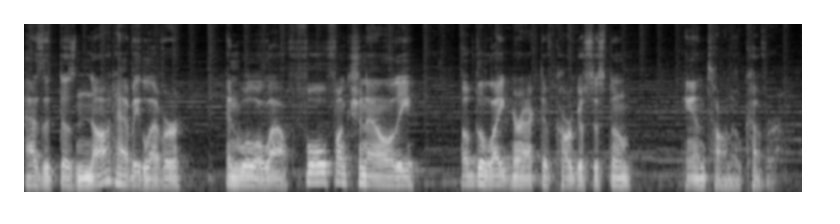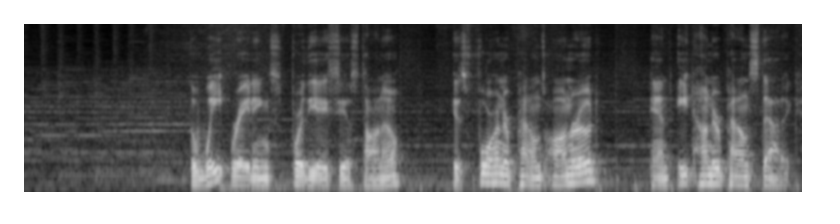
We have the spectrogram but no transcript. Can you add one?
as it does not have a lever and will allow full functionality of the Leitner Active Cargo System and tonneau cover. The weight ratings for the ACS tonneau is 400 pounds on-road and 800 pounds static.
